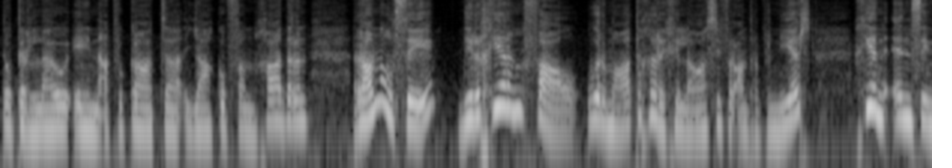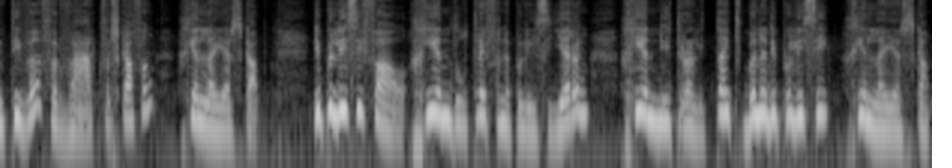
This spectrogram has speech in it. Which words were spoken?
Dr Lou en advokaat eh, Jakob van Gaderen. Ronald sê die regering faal oor matige regulasie vir entrepreneurs, geen insentiewe vir werkverskaffing, geen leierskap. Die polisie faal, geen doeltreffende polisieering, geen neutraliteit binne die polisie, geen leierskap.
